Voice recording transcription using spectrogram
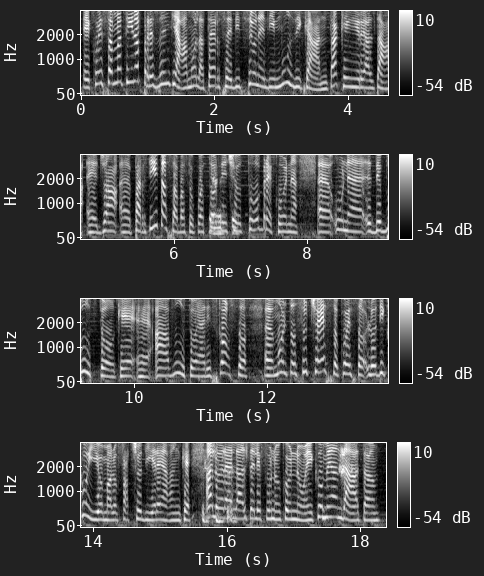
E questa mattina presentiamo la terza edizione di Musicanta che in realtà è già eh, partita sabato 14 certo. ottobre con eh, un debutto che eh, ha avuto e ha riscosso eh, molto successo. Questo lo dico io ma lo faccio dire anche a Lorella al telefono con noi. Com'è andata?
